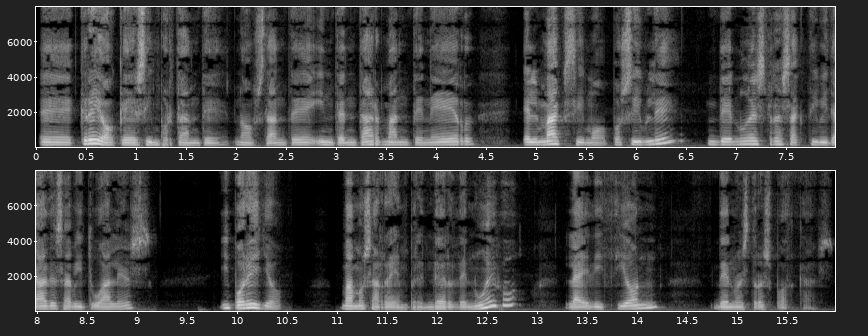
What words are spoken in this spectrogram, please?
Eh, creo que es importante, no obstante, intentar mantener el máximo posible de nuestras actividades habituales y por ello vamos a reemprender de nuevo la edición de nuestros podcasts.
